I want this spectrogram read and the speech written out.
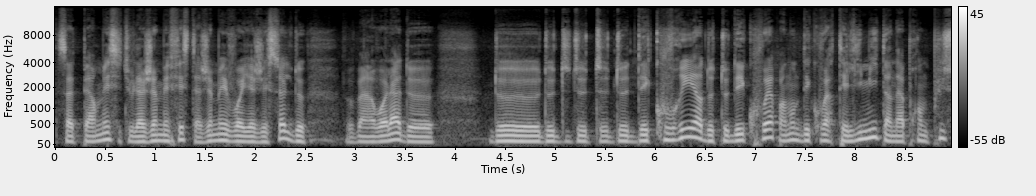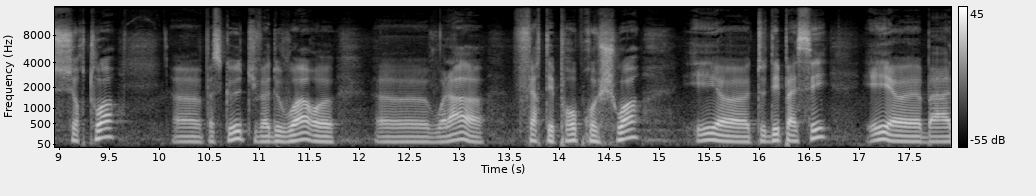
Ça te permet, si tu l'as jamais fait, si tu n'as jamais voyagé seul, de, ben, voilà, de, de, de, de, de, découvrir, de te découvrir, pardon, de découvrir tes limites, d'en apprendre plus sur toi, parce que tu vas devoir voilà, faire tes propres choix et euh, te dépasser. Et euh, bah,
